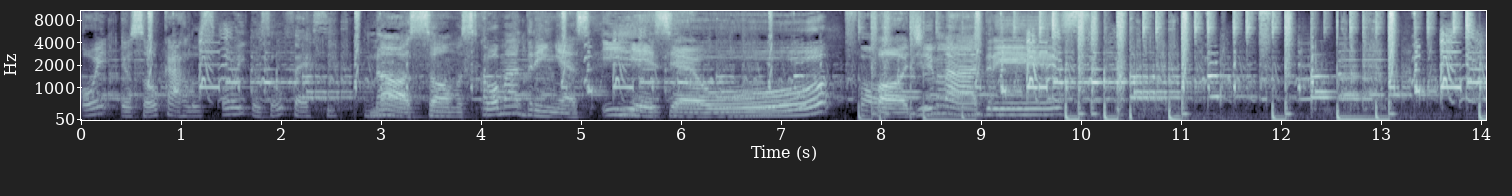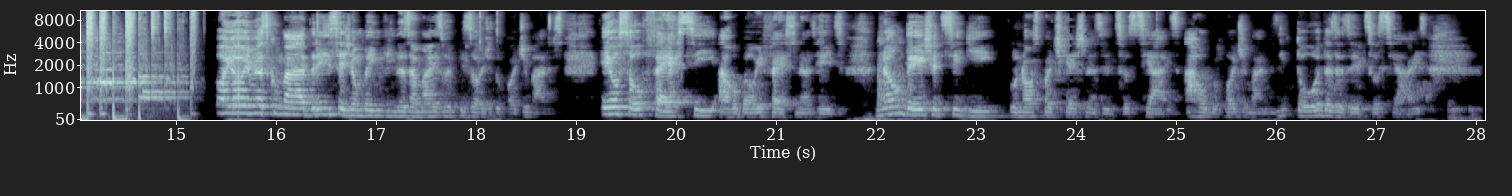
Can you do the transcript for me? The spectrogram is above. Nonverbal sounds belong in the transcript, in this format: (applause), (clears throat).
Oi, eu sou o Carlos. Oi, eu sou o Fersi. Nós somos comadrinhas e esse é o Pod Madres. Oi, oi, meus comadres, sejam bem-vindas a mais um episódio do Pod Madres. Eu sou o Fersi, arroba Oi Fersi nas redes. Não deixa de seguir o nosso podcast nas redes sociais, arroba Pod Madres em todas as redes sociais.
